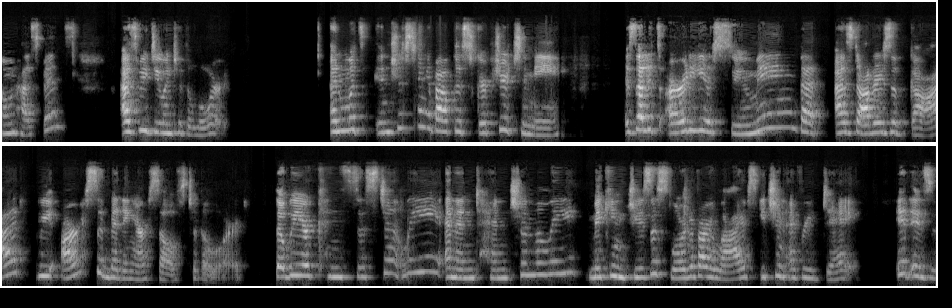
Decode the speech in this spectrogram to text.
own husbands as we do unto the Lord. And what's interesting about the scripture to me is that it's already assuming that as daughters of God, we are submitting ourselves to the Lord, that we are consistently and intentionally making Jesus Lord of our lives each and every day. It is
